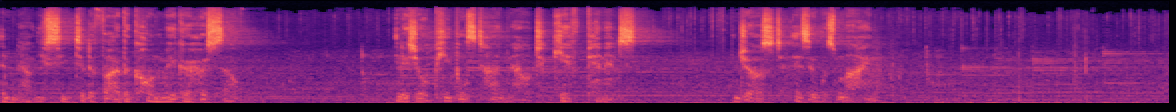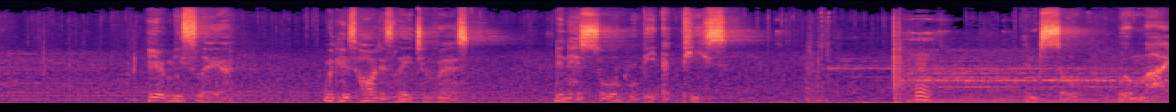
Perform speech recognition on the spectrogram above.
And now you seek to defy the Khan Maykr herself. It is your people's time now to give penance, just as it was mine. Hear me, Slayer. When his heart is laid to rest, then his soul will be at peace. Hmm. And so will mine.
